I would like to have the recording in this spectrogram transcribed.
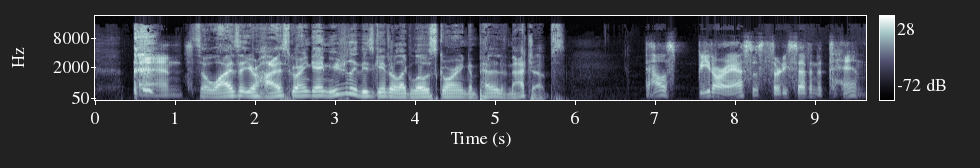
and So why is it your highest scoring game? Usually these games are like low scoring competitive matchups. Dallas beat our asses thirty-seven to ten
